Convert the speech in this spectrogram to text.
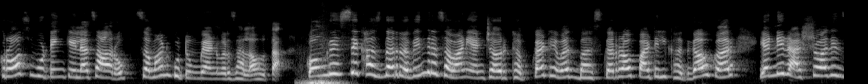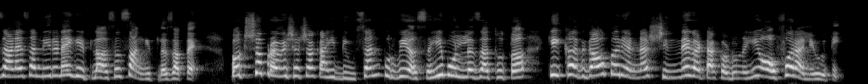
क्रॉस वोटिंग केल्याचा आरोप चव्हाण कुटुंबियांवर झाला होता. काँग्रेसचे खासदार रवींद्र चव्हाण यांच्यावर ठपका ठेवत भास्करराव पाटील खदगावकर यांनी राष्ट्रवादीत जाण्याचा निर्णय घेतला असं सांगितलं जात आहे पक्ष प्रवेशाच्या काही दिवसांपूर्वी असंही बोललं जात होतं की खदगावकर यांना शिंदे गटाकडूनही ऑफर आली होती.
